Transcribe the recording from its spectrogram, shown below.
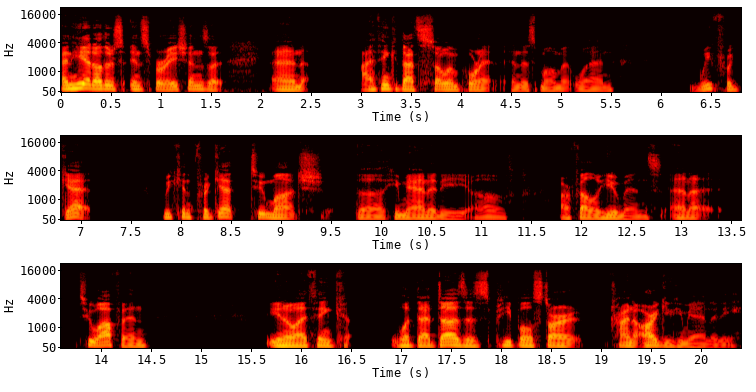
And he had other inspirations. and I think that's so important in this moment when we forget. We can forget too much the humanity of our fellow humans. And uh, too often, you know, I think what that does is people start trying to argue humanity.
